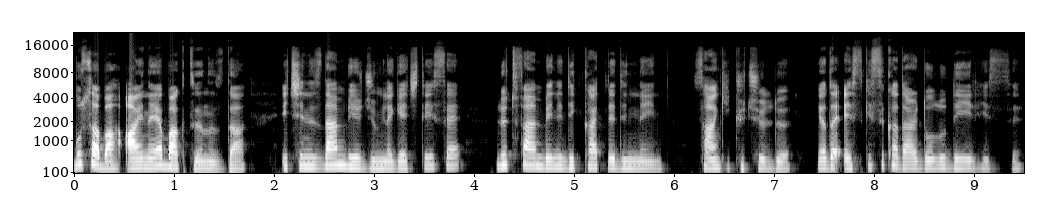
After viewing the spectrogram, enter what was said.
Bu sabah aynaya baktığınızda içinizden bir cümle geçtiyse lütfen beni dikkatle dinleyin. Sanki küçüldü ya da eskisi kadar dolu değil hissi.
